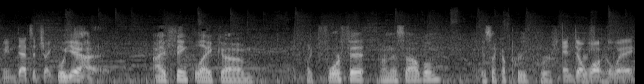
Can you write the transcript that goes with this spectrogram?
I mean, that's a gigantic. well, yeah, I think like um, like Forfeit on this album is like a precursor. And "Don't Walk Away."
